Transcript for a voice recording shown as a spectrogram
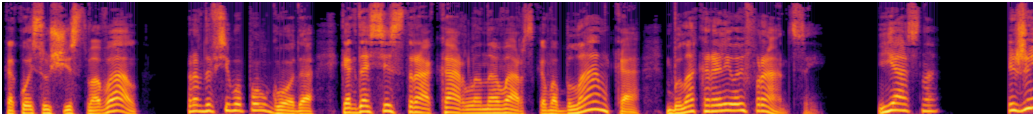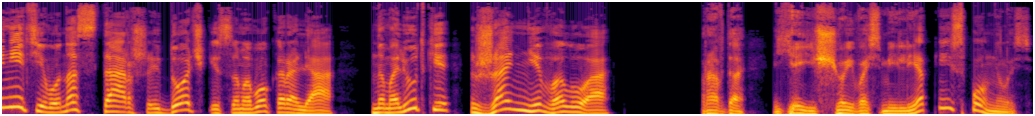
какой существовал, правда, всего полгода, когда сестра Карла Наварского Бланка была королевой Франции? Ясно. Женить его на старшей дочке самого короля, на малютке Жанне Валуа. Правда, Ей еще и восьми лет не исполнилось,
